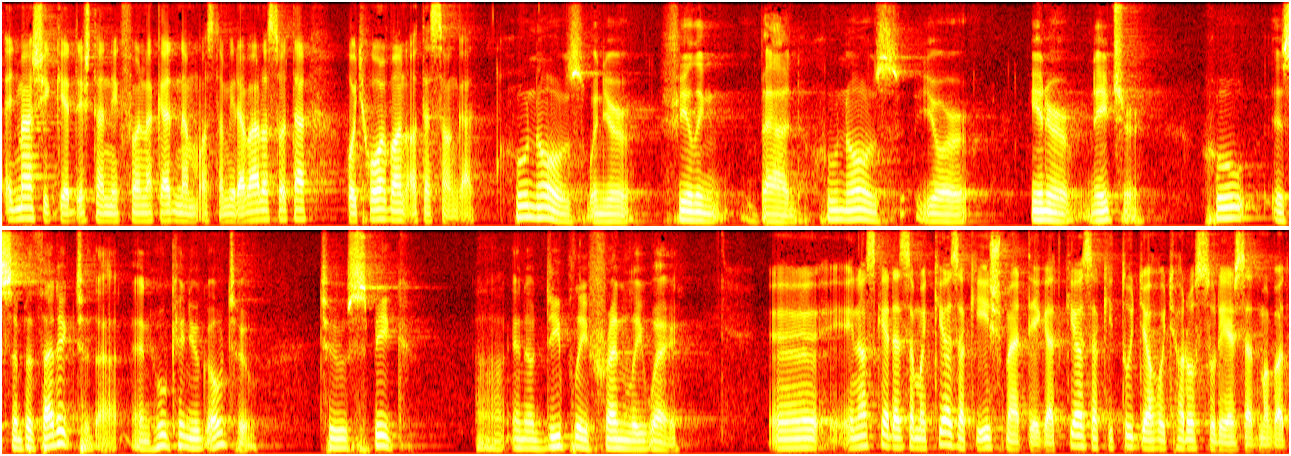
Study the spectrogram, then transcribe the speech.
egy másik kérdést tennék föl neked, nem azt, amire válaszoltál, hogy hol van a te szangád. Who knows when you're feeling bad? Who knows your inner nature? Who is sympathetic to that? And who can you go to to speak uh, in a deeply friendly way? Én azt kérdezem, hogy ki az, aki ismer téged, ki az, aki tudja, hogy ha rosszul érzed magad,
